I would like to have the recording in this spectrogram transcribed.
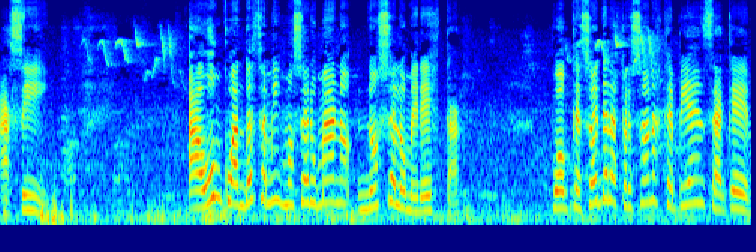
así. Aun cuando ese mismo ser humano no se lo merezca. Porque soy de las personas que piensa que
